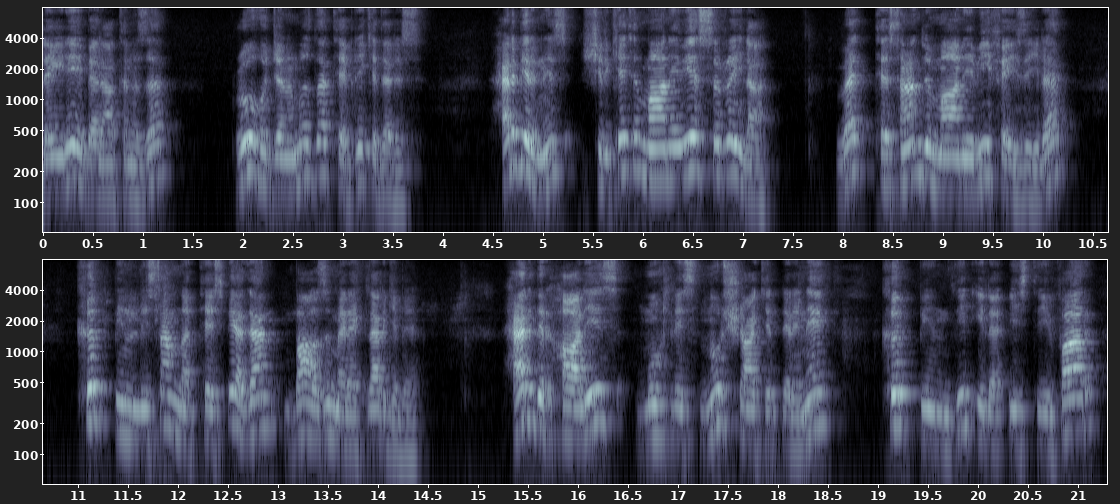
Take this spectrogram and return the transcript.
Leyle-i Beratınızı ruhu canımızla tebrik ederiz. Her biriniz şirket-i maneviye sırrıyla ve tesandü manevi feyziyle 40 bin lisanla tesbih eden bazı melekler gibi. Her bir halis, muhlis nur şakirtlerini 40 bin dil ile istiğfar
